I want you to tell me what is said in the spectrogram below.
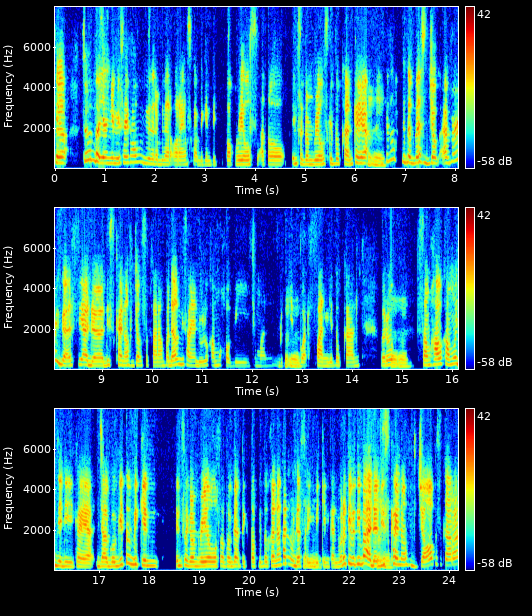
Kayak coba bayangin misalnya kamu benar-benar orang yang suka bikin TikTok Reels atau Instagram Reels gitu kan kayak mm -hmm. itu the best job ever gak sih ada this kind of job sekarang padahal misalnya dulu kamu hobi cuman bikin mm -hmm. buat fun gitu kan baru mm -hmm. somehow kamu jadi kayak jago gitu bikin Instagram Reels atau gak TikTok gitu karena kan udah sering mm -hmm. bikin kan baru tiba-tiba ada mm -hmm. this kind of job sekarang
